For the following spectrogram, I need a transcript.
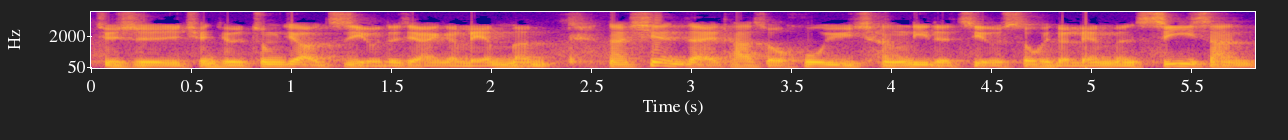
就是全球宗教自由的这样一个联盟。那现在他所呼吁成立的自由社会的联盟，实际上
